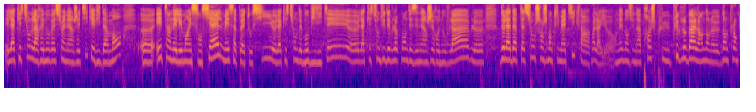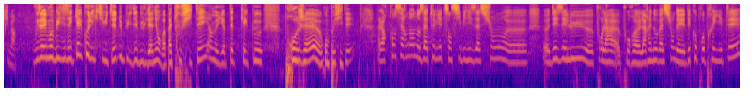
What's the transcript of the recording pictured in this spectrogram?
Et la question de la rénovation énergétique, évidemment, euh, est un élément essentiel, mais ça peut être aussi euh, la question des mobilités, euh, la question du développement des énergies renouvelables, de l'adaptation au changement climatique. Enfin, voilà, on est dans une approche plus, globale hein, dans, le, dans le plan climat. Vous avez mobilisé quelles collectivités depuis le début de l'année? On ne va pas tout citer, hein, mais il y a peut-être quelques projets qu'on peut citer. Alors concernant nos ateliers de sensibilisation euh, euh, des élus euh, pour la, pour la rénovation des, copropriétés,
